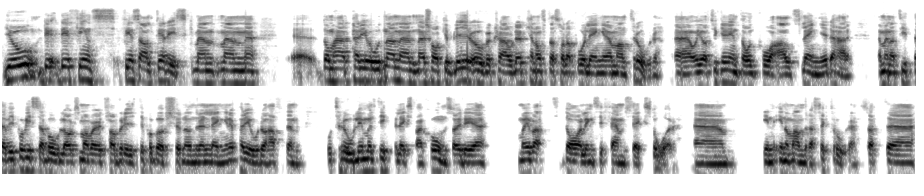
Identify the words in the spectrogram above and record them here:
Jo, det, det finns, finns alltid en risk men, men Eh, de här perioderna när, när saker blir overcrowded kan oftast hålla på längre än man tror. Eh, och jag tycker inte hållit på alls länge i det här. Jag menar, tittar vi på vissa bolag som har varit favoriter på börsen under en längre period och haft en otrolig multipelexpansion så är det, de har ju varit darlings i fem sex år eh, in, inom andra sektorer. Så att, eh,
